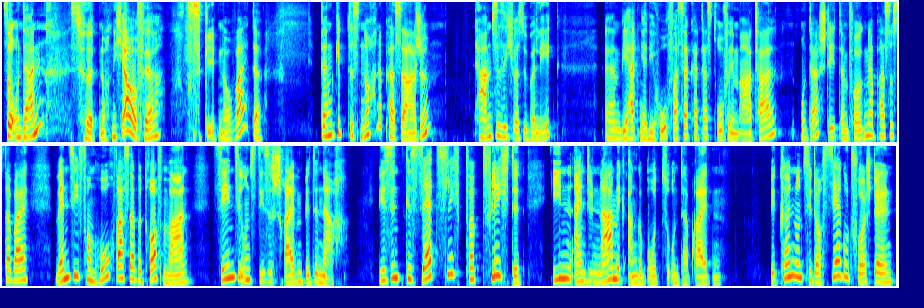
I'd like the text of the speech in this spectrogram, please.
So, und dann, es hört noch nicht auf, ja. Es geht noch weiter. Dann gibt es noch eine Passage, da haben sie sich was überlegt. Ähm, wir hatten ja die Hochwasserkatastrophe im Ahrtal und da steht dann folgender Passus dabei. Wenn Sie vom Hochwasser betroffen waren, sehen Sie uns dieses Schreiben bitte nach. Wir sind gesetzlich verpflichtet, Ihnen ein Dynamikangebot zu unterbreiten. Wir können uns jedoch sehr gut vorstellen,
